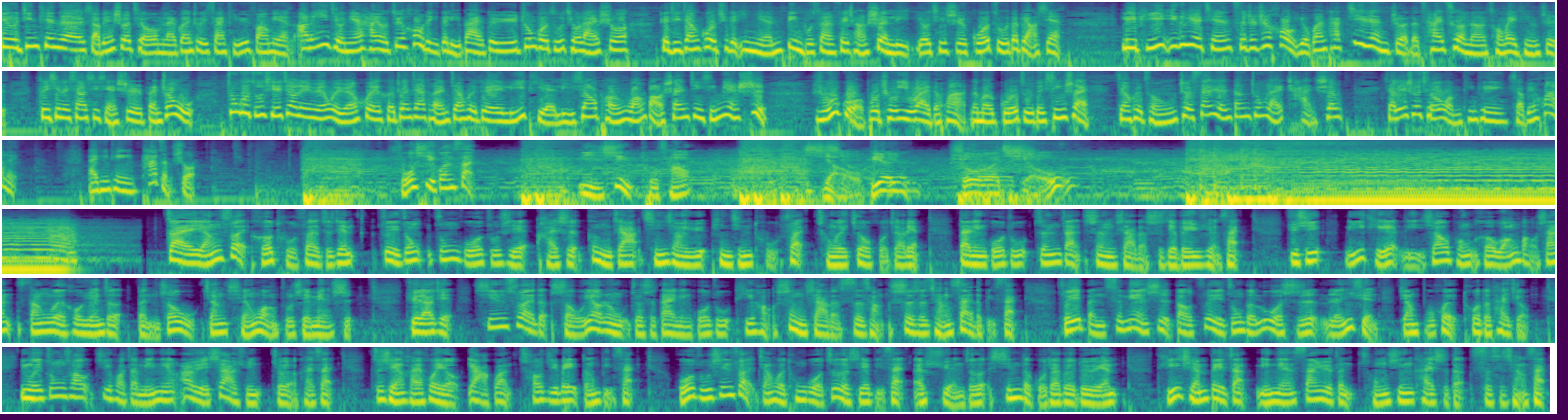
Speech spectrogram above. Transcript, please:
进入今天的小编说球，我们来关注一下体育方面。二零一九年还有最后的一个礼拜，对于中国足球来说，这即将过去的一年并不算非常顺利，尤其是国足的表现。里皮一个月前辞职之后，有关他继任者的猜测呢，从未停止。最新的消息显示，本周五，中国足协教练员委员会和专家团将会对李铁、李霄鹏、王宝山进行面试。如果不出意外的话，那么国足的新帅将会从这三人当中来产生。小编说球，我们听听小编话嘞，来听听他怎么说。佛系观赛，理性吐槽，小编说球。在杨帅和土帅之间，最终中国足协还是更加倾向于聘请土帅成为救火教练，带领国足征战剩下的世界杯预选赛。据悉，李铁、李霄鹏和王宝山三位候选者本周五将前往足协面试。据了解，新帅的首要任务就是带领国足踢好剩下的四场四十强赛的比赛，所以本次面试到最终的落实人选将不会拖得太久。因为中超计划在明年二月下旬就要开赛，之前还会有亚冠、超级杯等比赛。国足新帅将会通过这些比赛来选择新的国家队队员，提前备战明年三月份重新开始的四十强赛。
